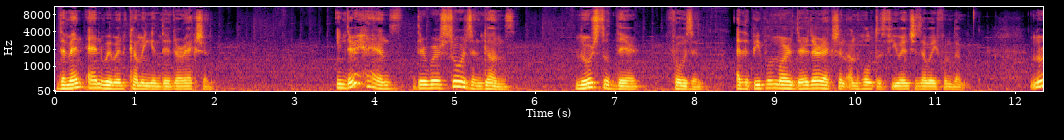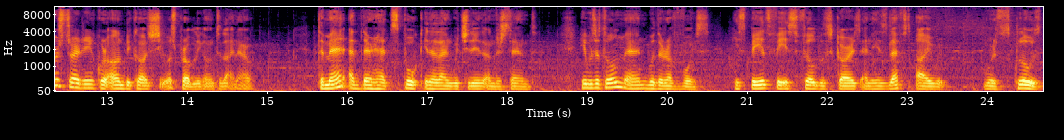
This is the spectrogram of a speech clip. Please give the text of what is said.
The men and women coming in their direction. In their hands there were swords and guns. Nour stood there, frozen, as the people marched their direction and halted a few inches away from them. Nour started reading Quran because she was probably going to die now. The man at their head spoke in a language she didn't understand. He was a tall man with a rough voice, his pale face filled with scars, and his left eye was closed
